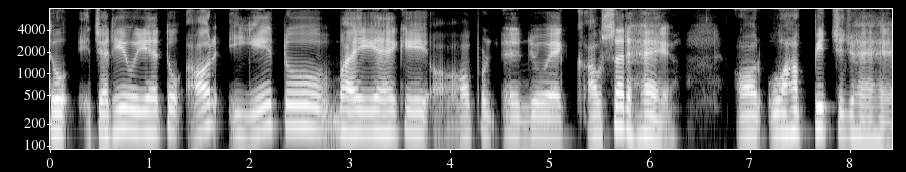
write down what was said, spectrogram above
तो चढ़ी हुई है तो और ये तो भाई यह है कि जो एक अवसर है और वहाँ पिच जो है है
